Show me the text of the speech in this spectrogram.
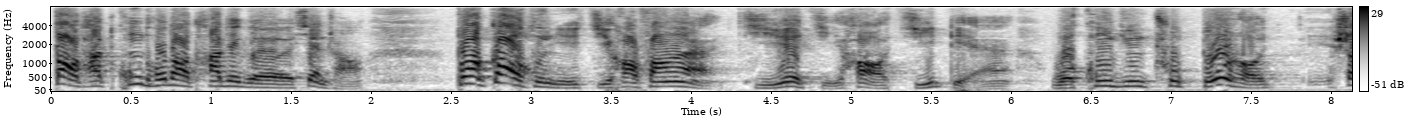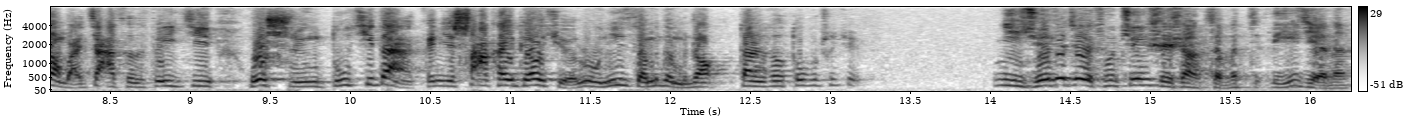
到他空投到他这个现场，不要告诉你几号方案、几月几号几点，我空军出多少上百架次的飞机，我使用毒气弹给你杀开一条血路，你怎么怎么着？但是他突不出去。你觉得这个从军事上怎么理解呢？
